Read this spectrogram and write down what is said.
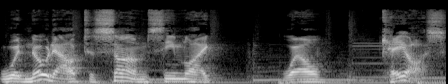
would no doubt to some seem like, well, chaos.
